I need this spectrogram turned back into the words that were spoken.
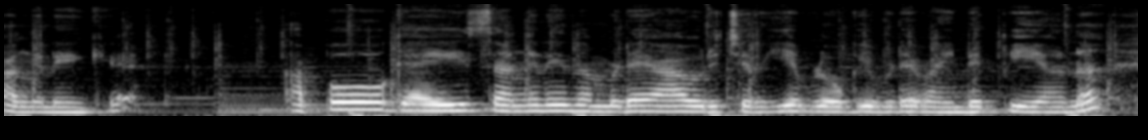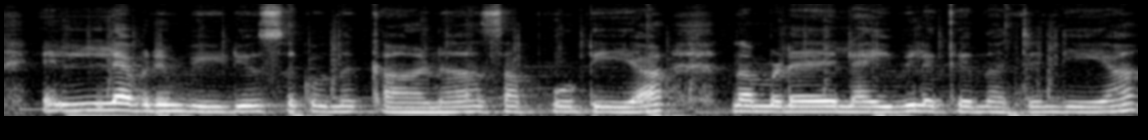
അങ്ങനെയൊക്കെ. അപ്പോൾ ഗൈസ് അങ്ങനെ നമ്മുടെ ആ ഒരു ചെറിയ ബ്ലോഗ് ഇവിടെ വൈൻഡപ്പ് ചെയ്യാണ്. എല്ലാവരും വീഡിയോസൊക്കെ ഒന്ന് കാണുക സപ്പോർട്ട് ചെയ്യുക നമ്മുടെ ലൈവിലൊക്കെ ഒന്ന് അറ്റൻഡ് ചെയ്യുക.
